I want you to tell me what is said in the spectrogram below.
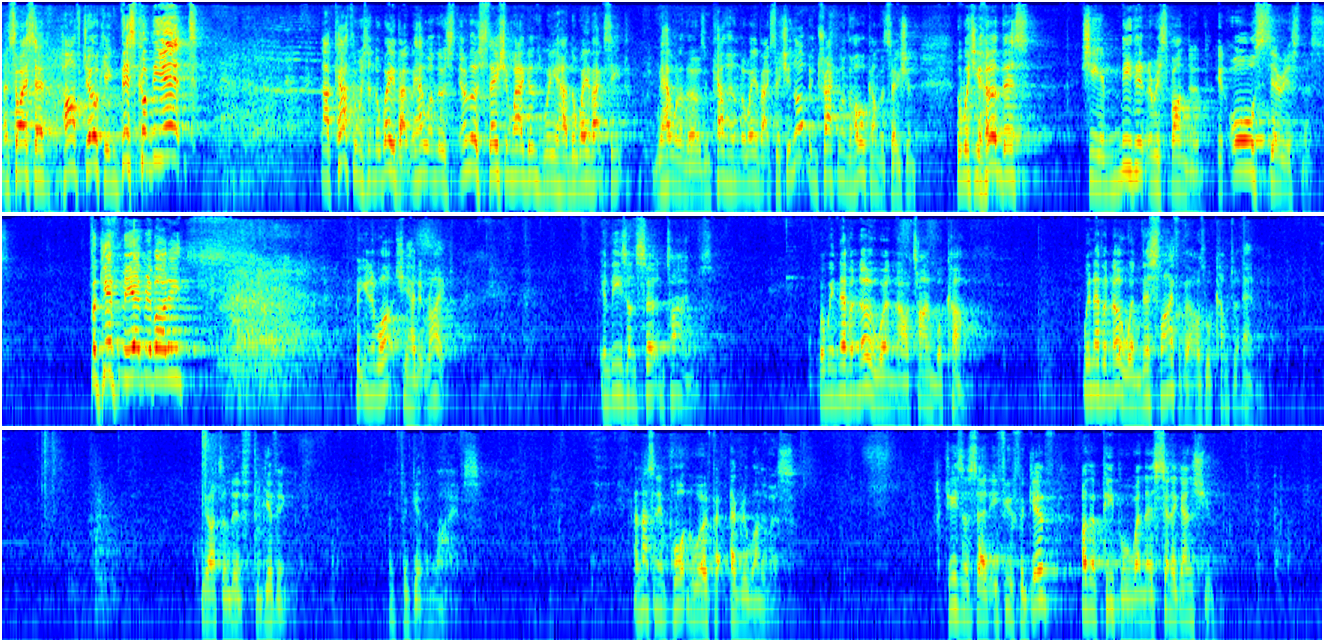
And so I said, half joking, this could be it. Now, Catherine was in the way back. We had one of those, you know those station wagons where you had the way back seat? We had one of those, and Catherine on the way back. said she'd not been tracking with the whole conversation. But when she heard this, she immediately responded in all seriousness Forgive me, everybody. but you know what? She had it right. In these uncertain times, when we never know when our time will come, we never know when this life of ours will come to an end. We are to live forgiving and forgiven lives. And that's an important word for every one of us. Jesus said, if you forgive other people when they sin against you,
